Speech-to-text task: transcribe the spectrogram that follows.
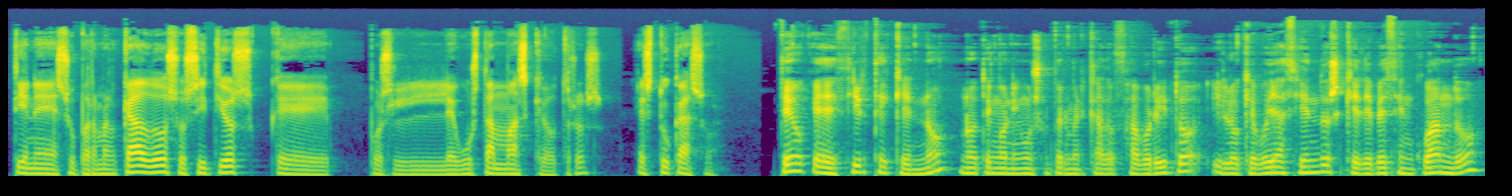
tiene supermercados o sitios que, pues, le gustan más que otros. ¿Es tu caso? Tengo que decirte que no, no tengo ningún supermercado favorito y lo que voy haciendo es que de vez en cuando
